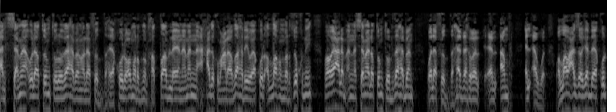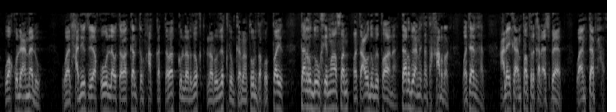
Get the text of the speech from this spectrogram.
السماء لا تمطر ذهبا ولا فضة. يقول عمر بن الخطاب لا ينامن أحدكم على ظهري. ويقول اللهم ارزقني. وهو يعلم أن السماء لا تمطر ذهبا ولا فضة. هذا هو الأمر الأول. والله عز وجل يقول وقل اعملوا. والحديث يقول لو توكلتم حق التوكل لرزقت لرزقتم كما ترزق الطير تغدو خماصا وتعود بطانا تغدو يعني تتحرك وتذهب. عليك أن تطرق الأسباب وأن تبحث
